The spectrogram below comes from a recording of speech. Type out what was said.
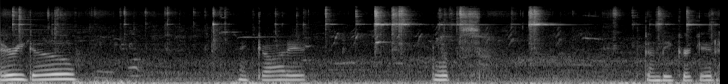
There we go. I got it. Whoops. It's gonna be crooked.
